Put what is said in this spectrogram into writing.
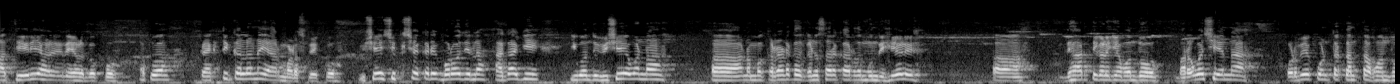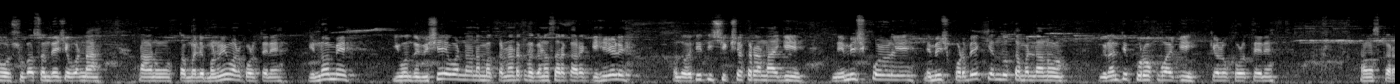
ಆ ಥಿಯರಿ ಹೇಳಿ ಹೇಳಬೇಕು. ಅಥವಾ ಪ್ರಾಕ್ಟಿಕಲನ್ನು ಯಾರು ಮಾಡಿಸ್ಬೇಕು? ವಿಷಯ ಶಿಕ್ಷಕರಿಗೆ ಬರೋದಿಲ್ಲ. ಹಾಗಾಗಿ ಈ ಒಂದು ವಿಷಯವನ್ನು ನಮ್ಮ ಕರ್ನಾಟಕದ ಗಣ ಸರ್ಕಾರದ ಮುಂದೆ ಹೇಳಿ ವಿದ್ಯಾರ್ಥಿಗಳಿಗೆ ಒಂದು ಭರವಸೆಯನ್ನು ಕೊಡಬೇಕು ಅಂತಕ್ಕಂಥ ಒಂದು ಶುಭ ಸಂದೇಶವನ್ನು ನಾನು ತಮ್ಮಲ್ಲಿ ಮನವಿ ಮಾಡಿಕೊಳ್ತೇನೆ. ಇನ್ನೊಮ್ಮೆ ಈ ಒಂದು ವಿಷಯವನ್ನು ನಮ್ಮ ಕರ್ನಾಟಕದ ಗಣ ಸರ್ಕಾರಕ್ಕೆ ಹೇಳಿ, ಒಂದು ಅತಿಥಿ ಶಿಕ್ಷಕರನ್ನಾಗಿ ನೇಮಿಸಿಕೊಳ್ಳಿ, ನೇಮಿಸಿಕೊಡಬೇಕೆಂದು ತಮ್ಮಲ್ಲಿ ನಾನು ವಿನಂತಿಪೂರ್ವಕವಾಗಿ ಕೇಳಿಕೊಳ್ತೇನೆ. ನಮಸ್ಕಾರ.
